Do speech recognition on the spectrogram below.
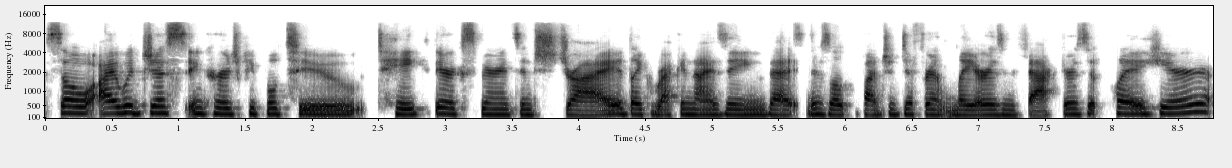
So I would just encourage people to take their experience in stride, like recognizing that there's a bunch of different layers and factors at play here.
